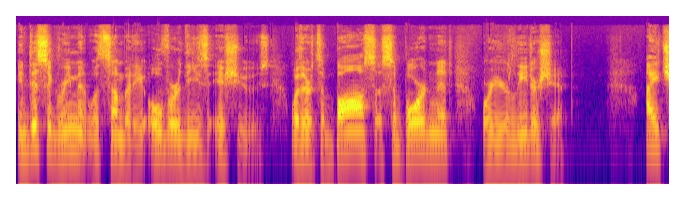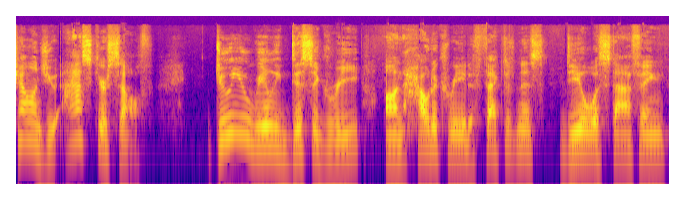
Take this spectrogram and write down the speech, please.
in disagreement with somebody over these issues, whether it's a boss, a subordinate, or your leadership, I challenge you, ask yourself, do you really disagree on how to create effectiveness, deal with staffing,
